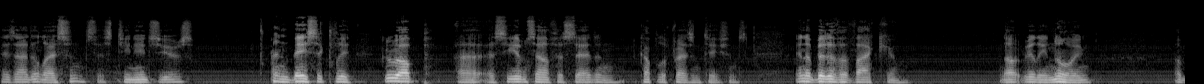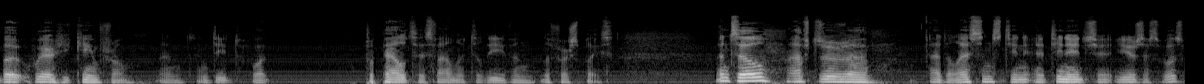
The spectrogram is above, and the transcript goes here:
his adolescence, his teenage years and basically grew up, uh, as he himself has said in a couple of presentations, in a bit of a vacuum, not really knowing about where he came from and indeed what propelled his family to leave in the first place. Until after uh, adolescence, teen uh, teenage years, I suppose,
